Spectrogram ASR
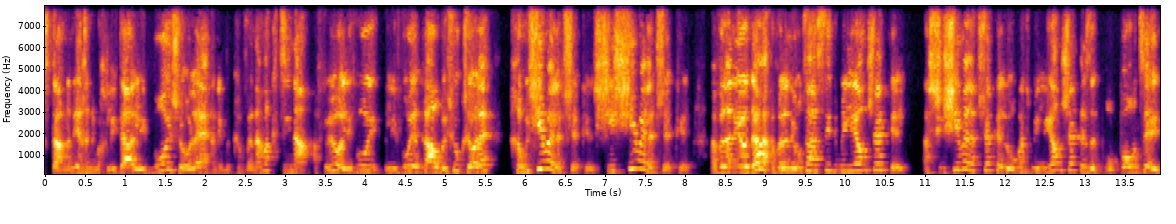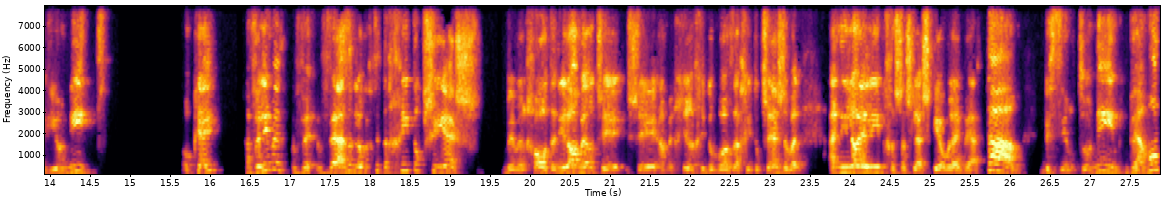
סתם, נניח אני מחליטה על ליווי שעולה, אני בכוונה מקצינה, אפילו על ליווי, ליווי יקר בשוק שעולה 50 אלף שקל, 60 אלף שקל, אבל אני יודעת, אבל אני רוצה להשיג מיליון שקל. אז 60 אלף שקל לעומת מיליון שקל זה פרופורציה הגיונית, אוקיי? אבל אם, ו, ואז אני לוקחת את הכי טוב שיש, במרכאות, אני לא אומרת ש, שהמחיר הכי גבוה זה הכי טוב שיש, אבל אני לא יהיה לי חשש להשקיע אולי באתר, בסרטונים, בהמון,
